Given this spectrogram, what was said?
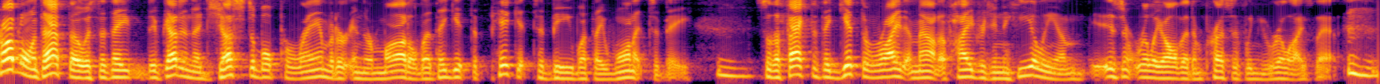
Problem with that though is that they they've got an adjustable parameter in their model that they get to pick it to be what they want it to be. Mm. So the fact that they get the right amount of hydrogen and helium isn't really all that impressive when you realize that. Mm-hmm.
